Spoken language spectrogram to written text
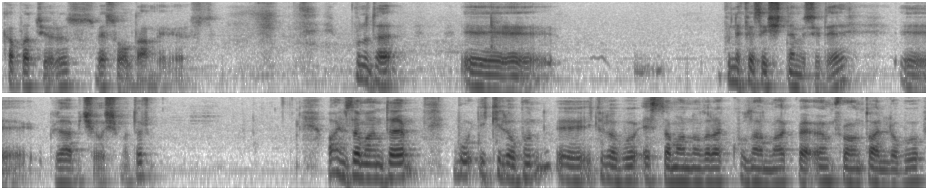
kapatıyoruz ve soldan veriyoruz. Bunu da eee bu nefes eşitlemesi de e, güzel bir çalışmadır. Aynı zamanda bu iki lobun e, iki lobu eş zamanlı olarak kullanmak ve ön frontal lobu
